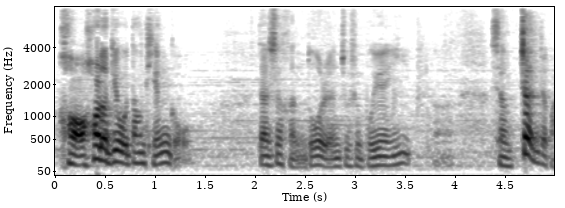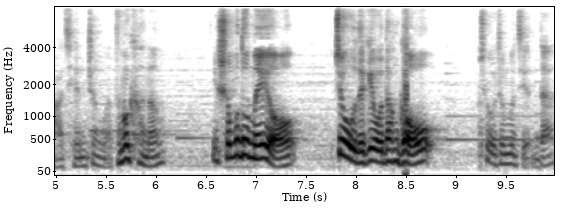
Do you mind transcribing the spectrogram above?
好好的给我当舔狗。但是很多人就是不愿意啊，想站着把钱挣了，怎么可能？你什么都没有，就得给我当狗，就这么简单。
